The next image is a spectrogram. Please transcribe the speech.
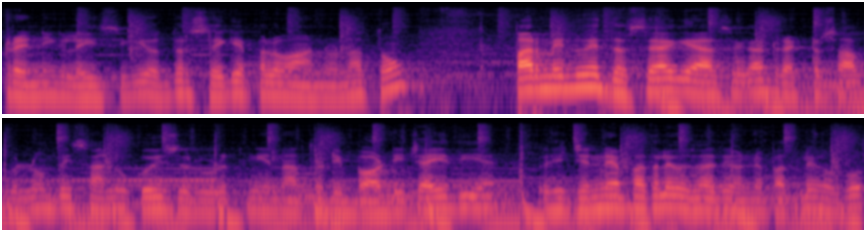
ਟ੍ਰੇਨਿੰਗ ਲਈ ਸੀਗੀ ਉਧਰ ਸੀਗੇ ਪਹਿਲਵਾਨ ਉਹਨਾਂ ਤੋਂ। ਪਰ ਮੈਨੂੰ ਇਹ ਦੱਸਿਆ ਗਿਆ ਸੀਗਾ ਡਾਇਰੈਕਟਰ ਸਾਹਿਬ ਵੱਲੋਂ ਵੀ ਸਾਨੂੰ ਕੋਈ ਜ਼ਰੂਰਤ ਨਹੀਂ ਹੈ ਨਾ ਤੁਹਾਡੀ ਬਾਡੀ ਚਾਹੀਦੀ ਹੈ। ਤੁਸੀਂ ਜਿੰਨੇ ਪਤਲੇ ਹੋ ਸਕਦੇ ਉਹਨੇ ਪਤਲੇ ਹੋਵੋ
